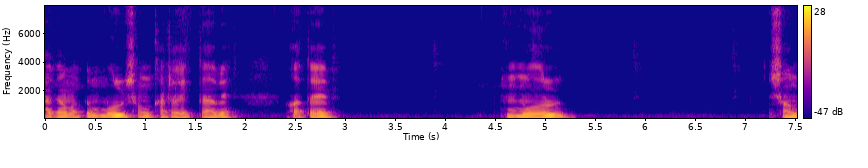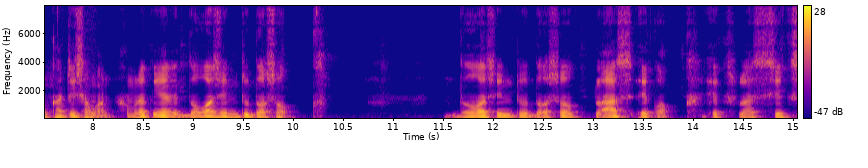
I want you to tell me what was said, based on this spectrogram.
আগে আমাকে মূল সংখ্যাটা লিখতে হবে। অতএব মূল সংখ্যাটি সমান। আমরা কি জানি? দশ ইন্টু দশক। দশ ইন্টু দশক প্লাস একক এক্স প্লাস সিক্স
